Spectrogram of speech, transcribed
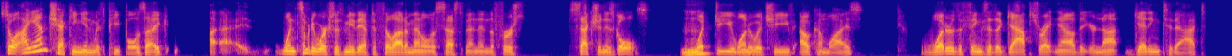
So I am checking in with people. It's like I, when somebody works with me, they have to fill out a mental assessment, and the first section is goals. Mm-hmm. What do you want to achieve outcome wise? What are the things that are gaps right now that you're not getting to that?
